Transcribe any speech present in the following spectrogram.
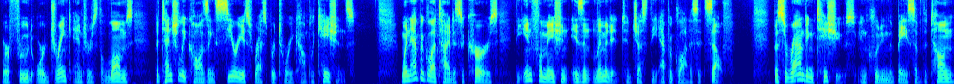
where food or drink enters the lungs, potentially causing serious respiratory complications. When epiglottitis occurs, the inflammation isn't limited to just the epiglottis itself. The surrounding tissues, including the base of the tongue,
